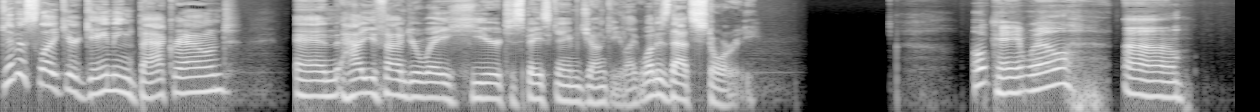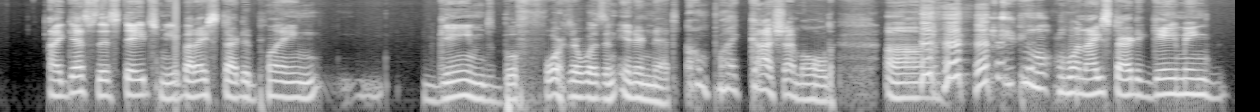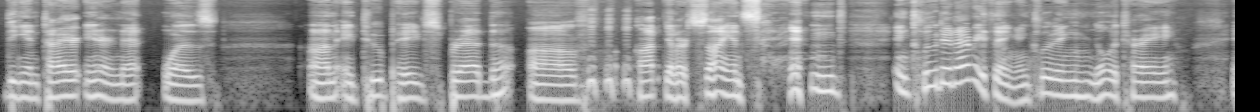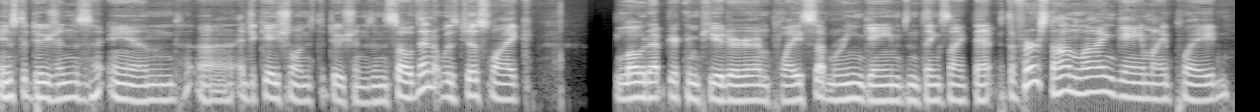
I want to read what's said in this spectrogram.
give us like your gaming background and how you found your way here to Space Game Junkie. Like, what is that story? Okay, well, um, I guess this dates me, but I started playing games before there was an internet. Oh my gosh, I'm old. Uh, when I started gaming, the entire internet was on a two page spread of popular science and included everything, including military institutions and uh, educational institutions. And so then it was just like load up your computer and play submarine games and things like that. But the first online game I played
